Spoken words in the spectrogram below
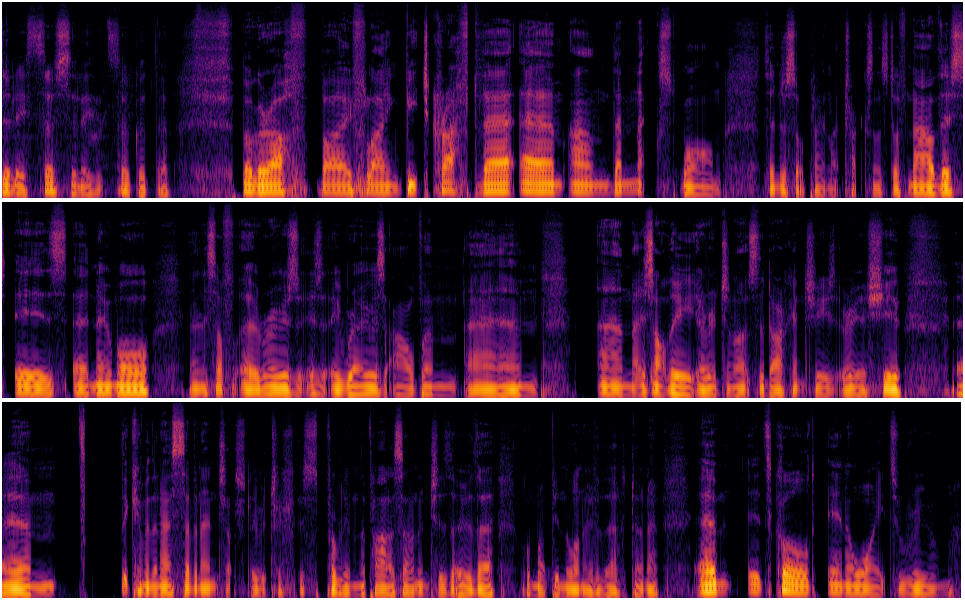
silly, so silly. It's so good though. Bugger Off by Flying Beechcraft there. Um, and the next one, so I'm just sort of playing like tracks and stuff. Now this is uh, No More, and it's off uh, Rose is a Rose album. Um, and it's not the original; it's the Dark Entries reissue. Um, that came with a nice seven inch actually, which is probably in the parlour seven inches over there, or might be in the one over there. Don't know. Um, it's called In a White Room.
